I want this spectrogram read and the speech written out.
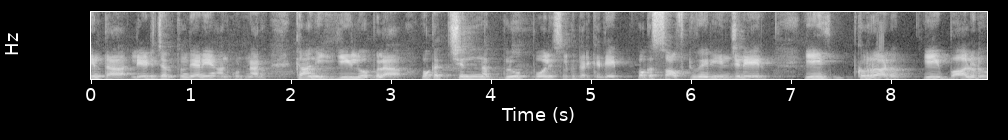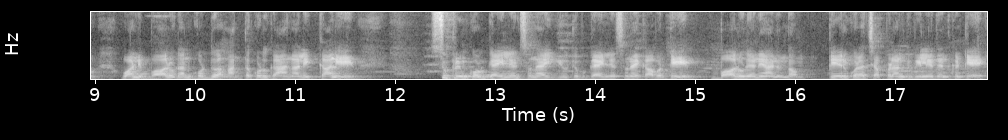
ఇంత లేట్ జరుగుతుంది అని అనుకుంటున్నారు. కానీ ఈ లోపల ఒక చిన్న క్లూ పోలీసులకు దొరికింది. ఒక సాఫ్ట్వేర్ ఇంజనీర్ ఈ కుర్రాడు ఈ బాలుడు వాడిని బాలుడు అనకూడదు హంతకుడు కానాలి. కానీ సుప్రీంకోర్టు గైడ్లైన్స్ ఉన్నాయి యూట్యూబ్ గైడ్లైన్స్ ఉన్నాయి కాబట్టి బాలుడనే ఆనందం పేరు కూడా చెప్పడానికి వీలేదు ఎందుకంటే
